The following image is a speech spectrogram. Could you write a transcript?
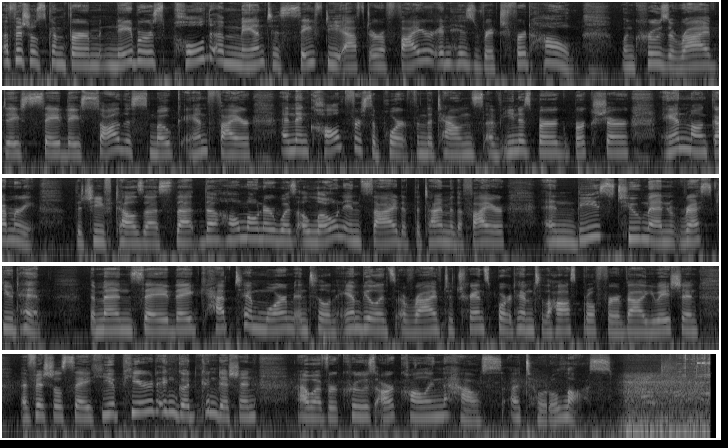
Officials confirm neighbors pulled a man to safety after a fire in his Richford home. When crews arrived, they say they saw the smoke and fire and then called for support from the towns of Enosburg, Berkshire, and Montgomery. The chief tells us that the homeowner was alone inside at the time of the fire and these two men rescued him. The men say they kept him warm until an ambulance arrived to transport him to the hospital for evaluation. Officials say he appeared in good condition. However, crews are calling the house a total loss.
